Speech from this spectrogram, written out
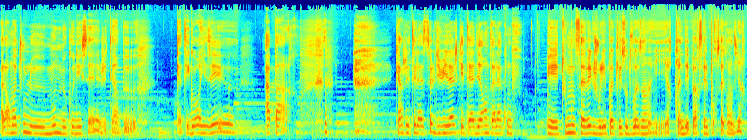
Alors moi, tout le monde me connaissait, j'étais un peu catégorisée euh, à part, car j'étais la seule du village qui était adhérente à la conf. Et tout le monde savait que je voulais pas que les autres voisins y reprennent des parcelles pour s'agrandir.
